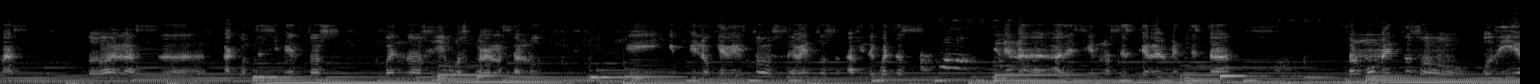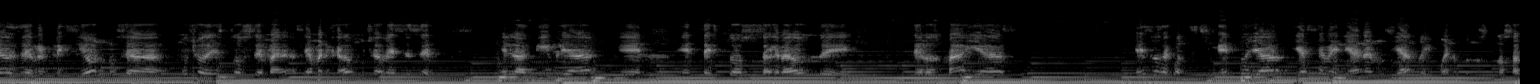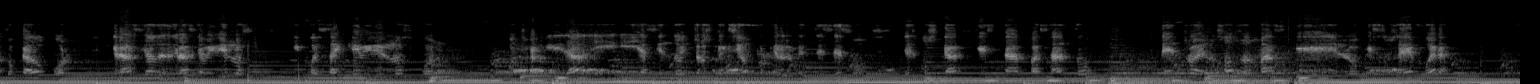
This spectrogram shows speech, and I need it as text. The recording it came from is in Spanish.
más todos los uh, acontecimientos pues, nocivos para la salud. Y, lo que estos eventos, a fin de cuentas, vienen a, decirnos es que realmente está, son momentos o, días de reflexión. O sea, mucho de esto se, ha manejado muchas veces en, la Biblia, en, textos sagrados de los mayas, esos acontecimientos ya, ya se venían anunciando y bueno, pues nos, ha tocado por gracia o desgracia vivirlos y pues hay que vivirlos con, con tranquilidad y, haciendo introspección porque realmente es eso, es buscar qué está pasando dentro de nosotros más que lo que sucede fuera.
